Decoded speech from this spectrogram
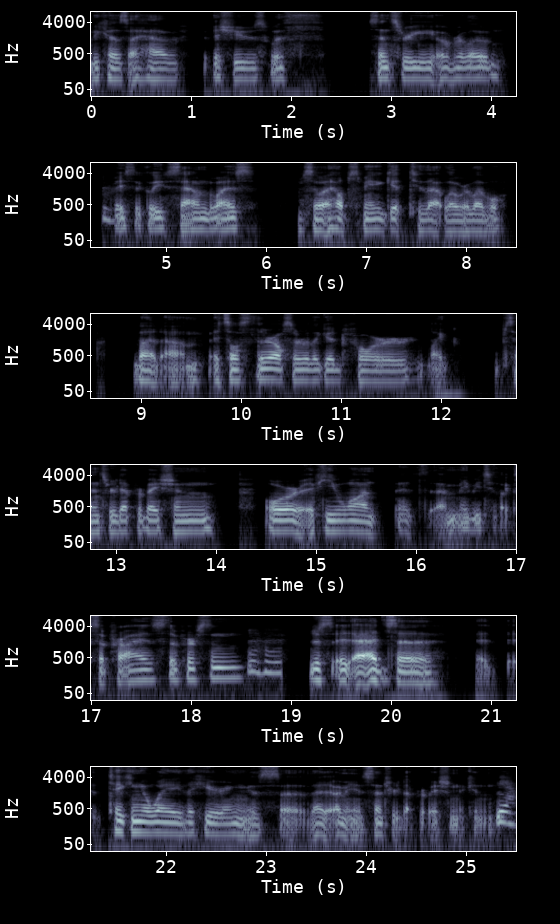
because I have issues with sensory overload, Mhm. basically sound wise. So it helps me get to that lower level. But um, it's also they're also really good for like sensory deprivation, or if you want it uh, maybe to like surprise the person. hmm Just it adds a. Taking away the hearing is uh, that I mean it's sensory deprivation. It can Yeah,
